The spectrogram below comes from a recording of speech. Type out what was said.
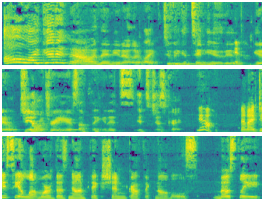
oh, I get it now. And then, you know, they're like, to be continued in, yeah. you know, geometry or something. And it's it's just great. Yeah. And I do see a lot more of those nonfiction graphic novels. Mostly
